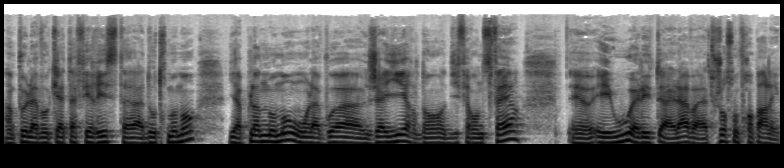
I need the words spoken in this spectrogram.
un peu l'avocate affairiste à, d'autres moments. Il y a plein de moments où on la voit jaillir dans différentes sphères euh, et où elle, a toujours son franc-parler.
